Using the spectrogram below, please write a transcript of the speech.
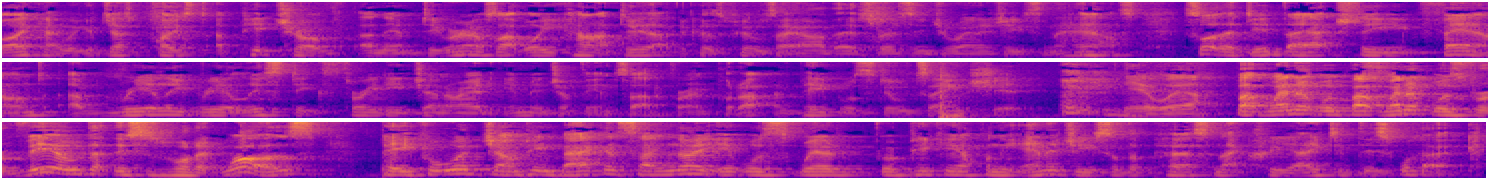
well, okay, we could just post a picture of an empty room. I was like, well, you can't do that because people say, oh, there's residual energies in the house. So what they did, they actually found a really realistic 3D generated image of the inside of a room put up, and people were still seeing shit. Yeah, wow. But when it but when it was revealed that this is what it was, people were jumping back and saying, no, it was we're, we're picking up on the energies of the person that created this work.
